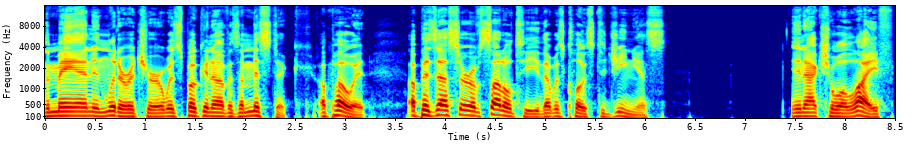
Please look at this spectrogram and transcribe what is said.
The man in literature was spoken of as a mystic, a poet, a possessor of subtlety that was close to genius. In actual life,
